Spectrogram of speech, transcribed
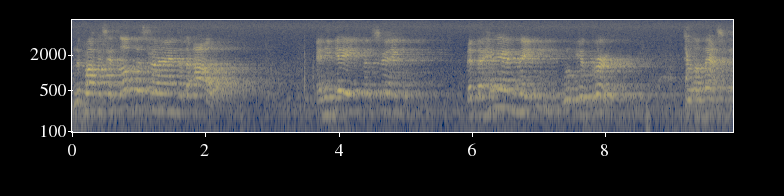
And the prophet said, of the signs of the hour. And he gave concerning that the handmaiden will give birth to a master,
